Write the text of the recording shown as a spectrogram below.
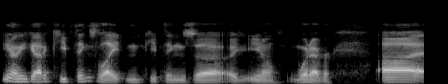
you know you got to keep things light and keep things uh, you know whatever. Uh,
